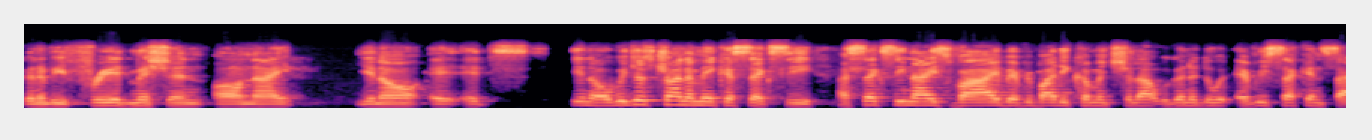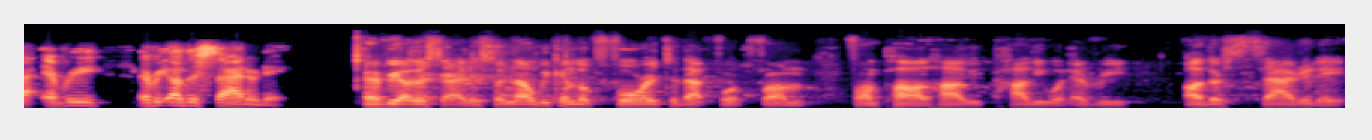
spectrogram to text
gonna be free admission all night. You know, it, it's you know we're just trying to make a sexy a sexy nice vibe. Everybody come and chill out. We're gonna do it every second sat every every other Saturday. Every other Saturday. So now we can look forward to that for, from from Paul Hollywood every other Saturday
